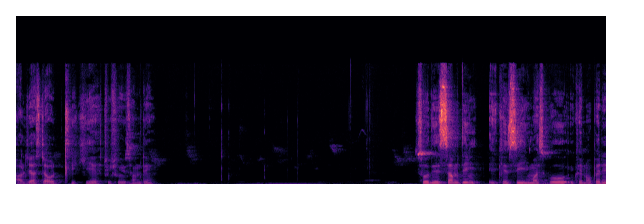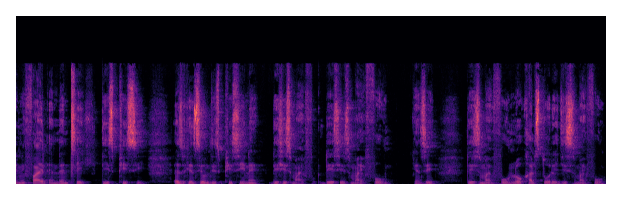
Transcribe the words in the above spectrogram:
i'll just double click here to show you something. So there's something you can see. You must go you can open any file and then click this pc as you can see on this pc ne, this is my this is my phone. You can see this is my phone local storage this is my phone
